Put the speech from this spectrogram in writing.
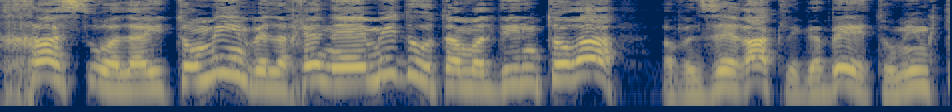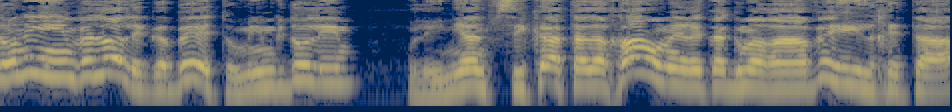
חסו על היתומים ולכן העמידו אותם על דין תורה, אבל זה רק לגבי יתומים קטנים ולא לגבי יתומים גדולים. ולעניין פסיקת הלכה אומרת הגמרא והלכתה,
